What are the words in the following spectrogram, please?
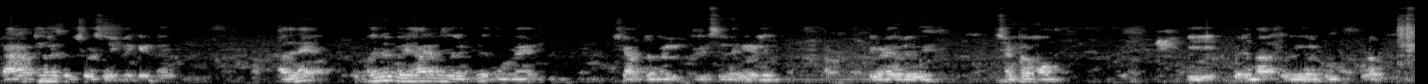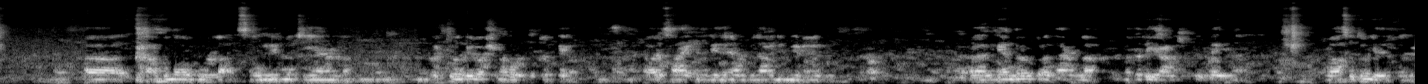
പ്രാരാബ്ധങ്ങളെ കുറിച്ച് ഉണ്ടായിരുന്നു. അതിനെ അതിനൊരു പരിഹാരം എന്ന നിലയ്ക്ക് നമ്മുടെ ക്ഷേത്രങ്ങൾ ചികിത്സയുടെ കീഴിൽ ഇവിടെ ഒരു ഷെൽട്ടർ ഹോം ഈ വരുന്ന രോഗികൾക്കും കൂടെ കാക്കുന്നവർക്കുമുള്ള സൗകര്യങ്ങൾ ചെയ്യാനുള്ള വ്യക്തികൾക്ക് ഭക്ഷണം കൊടുത്തിട്ടൊക്കെ അവരെ സഹായിക്കുന്ന രീതിയിലാണ് പിതാവിന്റെ വീടുകൾ കേന്ദ്രം തുറക്കാനുള്ള പദ്ധതിയാണ് ഇവിടെ ഇന്ന് ആസൂത്രണം ചെയ്തിട്ടുള്ളത്.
